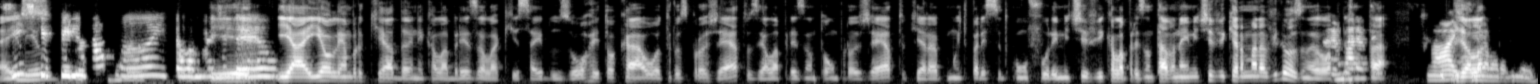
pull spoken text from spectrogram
É Gente, isso. que filho da mãe, pelo amor de E, Deus. e aí eu lembro que a Dani Calabresa ela quis sair do Zorra e tocar outros projetos, e ela apresentou um projeto que era muito parecido com o Furo MTV, que ela apresentava na MTV, que era maravilhoso, né? Ela Era apresentar, Ai, ela- é maravilhoso.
